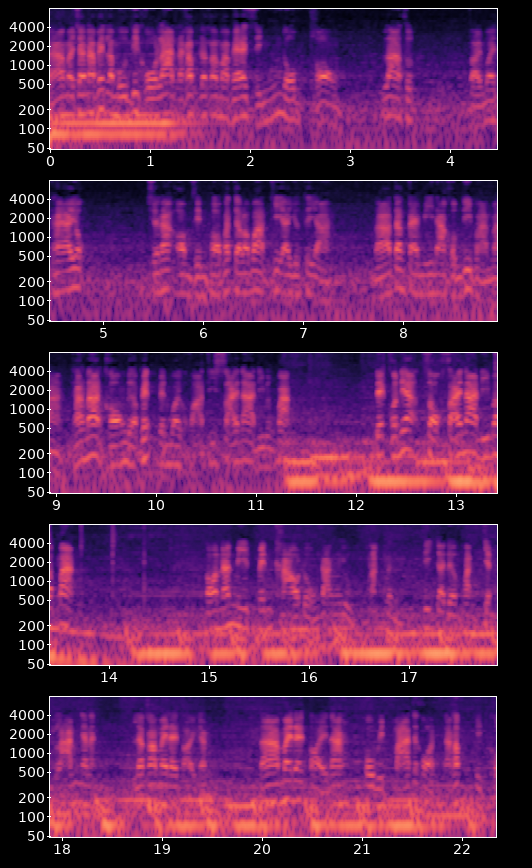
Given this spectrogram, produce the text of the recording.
นะมาชนะเพชรลำพูนที่โคราชนะครับแล้วก็มาแพ้สิงห์โดมทองล่าสุดต่อยมวยไทยอายก ชนะออมสินพอพัชรวาทที่อยุธยานะตั้งแต่มีนาคมที่ผ่านมา ทางด้านของเดือเพชรเป็นมวยขวาที่ซ้ายหน้าดีมากๆ เด็กคนนี้ศอกซ้ายหน้าดีมากๆ ตอนนั้นมีเป็นข่าวโด่งดังอยู่พักหนึ่งที่จะเดิมพันเจ็ดล้านกันนะแล้วก็ไม่ได้ต่อยกันนะไม่ได้ต่อยนะโควิดมาซะก่อนนะครับติดโค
